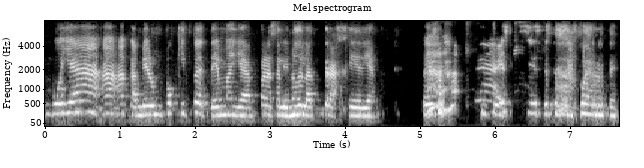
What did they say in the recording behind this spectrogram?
voy a, cambiar un poquito de tema ya para salirnos de la tragedia. Este, sí, este está fuerte.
